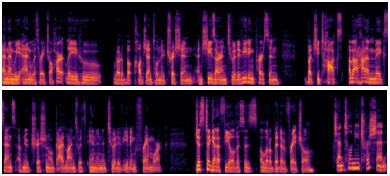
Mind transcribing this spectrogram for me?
And then we end with Rachael Hartley, who wrote a book called Gentle Nutrition, and she's our intuitive eating person. But she talks about how to make sense of nutritional guidelines within an intuitive eating framework. Just to get a feel, this is a little bit of Rachael gentle nutrition.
